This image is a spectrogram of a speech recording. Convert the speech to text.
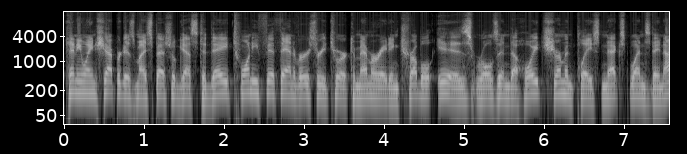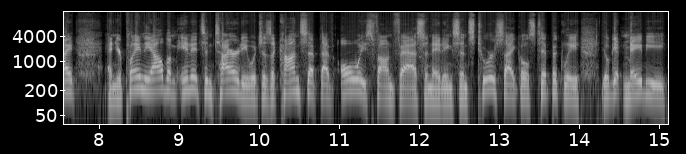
Kenny Wayne Shepherd is my special guest today. 25th anniversary tour commemorating Trouble Is rolls into Hoyt Sherman Place next Wednesday night. And you're playing the album in its entirety, which is a concept I've always found fascinating since tour cycles typically you'll get maybe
